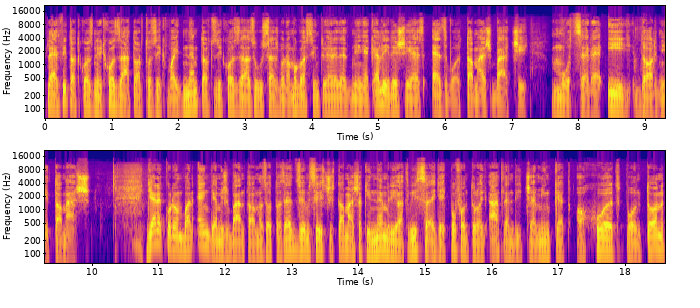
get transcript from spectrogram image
Lehet vitatkozni, hogy hozzátartozik vagy nem tartozik hozzá az úszásban a magas szintű eredmények eléréséhez. Ez volt Tamás bácsi módszere. Így Darnyi Tamás. Gyerekkoromban engem is bántalmazott az edzőm, Szécsi Tamás, aki nem riadt vissza egy-egy pofontól, hogy átlendítse minket a holdponton,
